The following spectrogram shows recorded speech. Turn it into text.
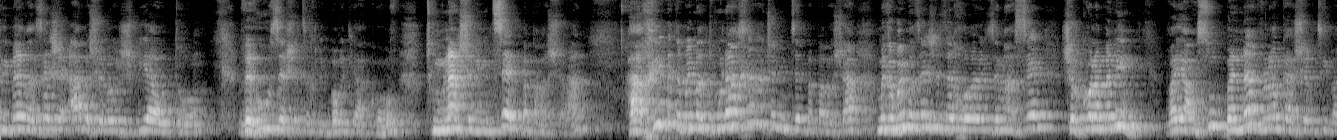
דיבר על זה שאבא שלו השביע אותו, והוא זה שצריך לקבור את יעקב, תמונה שנמצאת בפרשה, האחים מדברים על תמונה אחרת שנמצאת בפרשה, מדברים על זה שזה מעשה של כל הבנים. ויעשו בניו לא כאשר ציווה.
